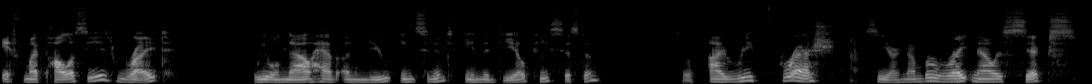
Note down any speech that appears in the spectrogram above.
If my policy is right, we will now have a new incident in the DLP system. So if I refresh, see our number right now is 6.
